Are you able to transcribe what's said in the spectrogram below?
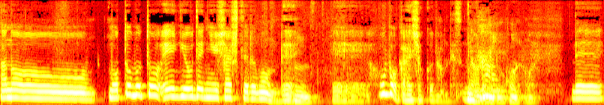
あのー、もともと営業で入社してるもんで、うん、えー、ほぼ外食なんですね。なるほど。はい。はい、で、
